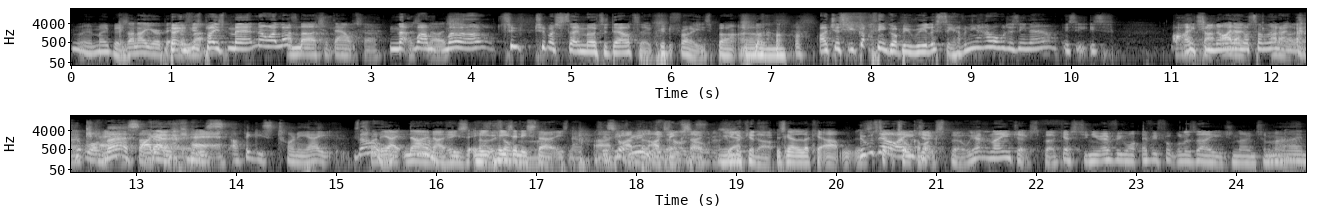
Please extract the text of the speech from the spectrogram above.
Yeah, maybe. Because I know you're a bit But if a Mer- plays Mayor, no, I love. Murta doubter. No, well, too too much to say Murta Doubter. Good phrase, but um, I just you got I think you've got to be realistic, haven't you? How old is he now? Is he is I eighty don't- I don't- or something? I don't know. care. What, I don't care. He's- I think he's 28. Is that old? 28. No, no, he's, he, it's he's older in his 30s now. Is he I, really? I think so. I'm look it up. He's going to look it up. Who was our talk age amongst- expert? We had an age expert. I guess who knew everyone, every footballer's age known to man.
